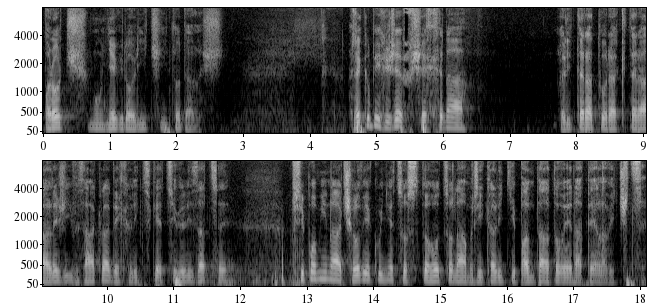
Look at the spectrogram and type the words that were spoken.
proč mu někdo líčí to další. Řekl bych, že všechna literatura, která leží v základech lidské civilizace, připomíná člověku něco z toho, co nám říkali ti pantátové na té lavičce.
